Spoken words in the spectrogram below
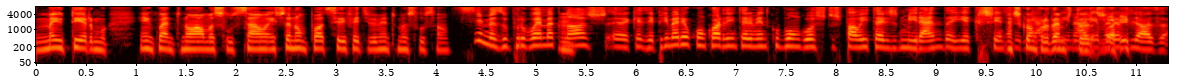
meio termo, enquanto não há uma solução, isto não pode ser efetivamente uma solução. Sim, mas o problema é que hum. nós, uh, quer dizer, primeiro eu concordo inteiramente com o bom gosto dos paliteiros de Miranda e acrescento que concordamos todos. maravilhosa.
